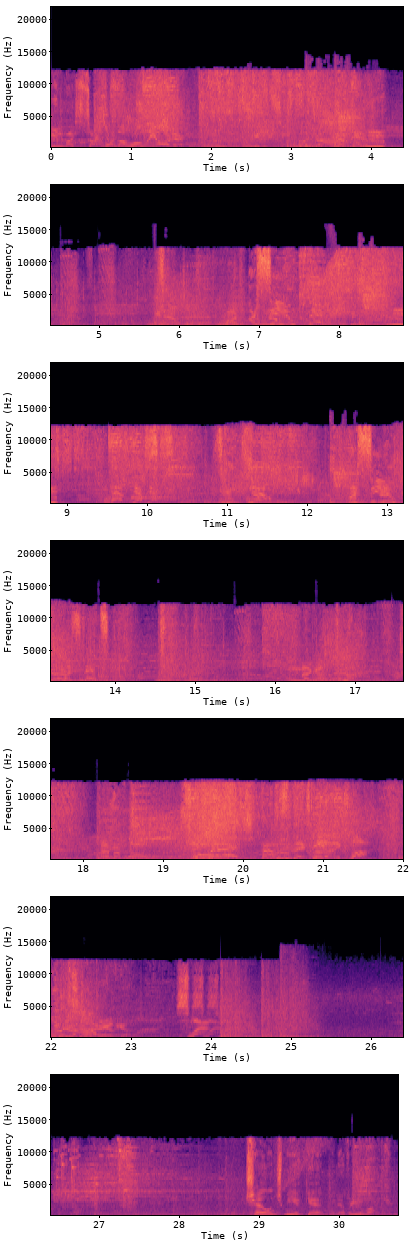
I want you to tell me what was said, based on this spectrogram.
In my sight! For the Holy Order! Your! What? I see you! There! Have yes! Now! I see you! What's this? Mega Hammer ball! Sacred Edge! How's this? Dire Eclat! Put your arm! Failure! Slap! Challenge me again whenever you like.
